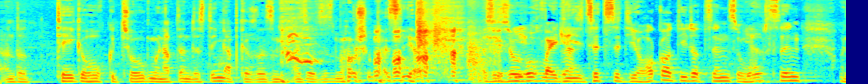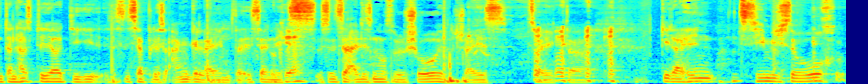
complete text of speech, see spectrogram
äh, an der Theke hochgezogen und habe dann das Ding abgerissen. Also das ist mir auch schon passiert. Also so hoch, weil Ja. die Sitze, die Hocker, die dort sind, so Ja. hoch sind. Und dann hast du ja die, das ist ja bloß angeleimt, da ist ja nichts. Es ist ja alles nur so Show-Scheiß-Zeug da. Geh da hin, zieh mich so hoch.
